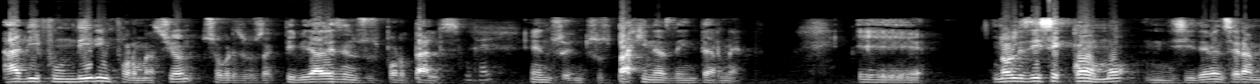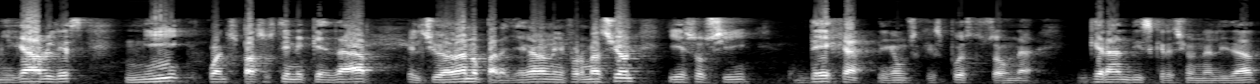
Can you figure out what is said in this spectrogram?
a difundir información sobre sus actividades en sus portales, Ok. en, su- en sus páginas de internet. Eh, no les dice cómo, ni si deben ser amigables, ni cuántos pasos tiene que dar el ciudadano para llegar a la información, y eso sí deja, digamos que expuestos a una gran discrecionalidad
